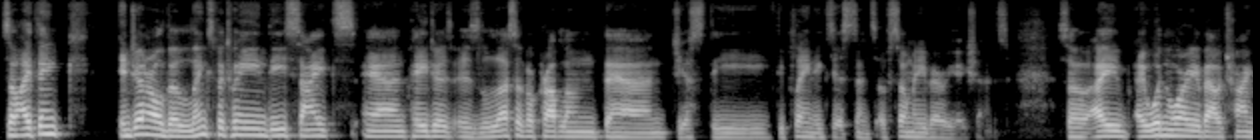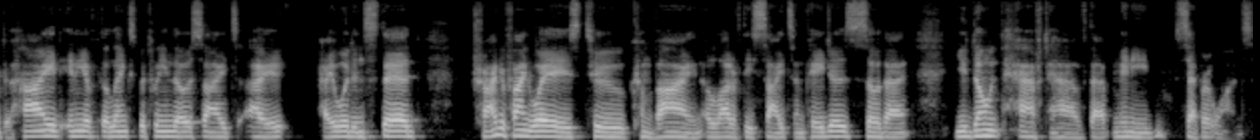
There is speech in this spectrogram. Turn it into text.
so I think in general, the links between these sites and pages is less of a problem than just the, the plain existence of so many variations. So I, I wouldn't worry about trying to hide any of the links between those sites. I, I would instead try to find ways to combine a lot of these sites and pages so that you don't have to have that many separate ones.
